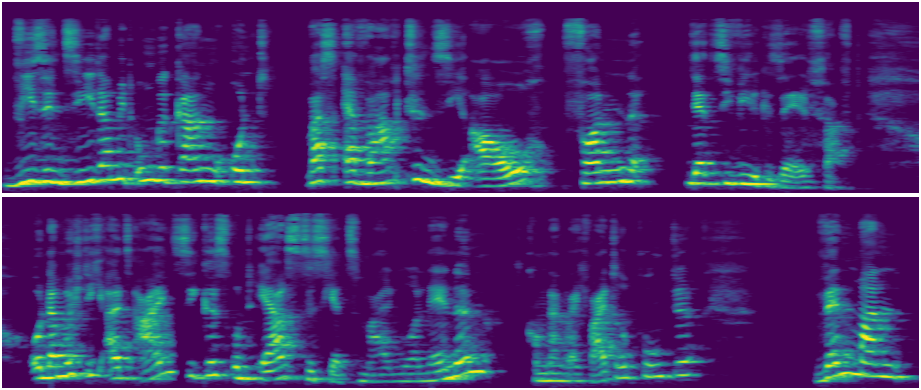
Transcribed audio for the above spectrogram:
Wie sind Sie damit umgegangen und was erwarten Sie auch von der Zivilgesellschaft? Und da möchte ich als einziges und erstes jetzt mal nur nennen, ich komme dann gleich weitere Punkte, wenn man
